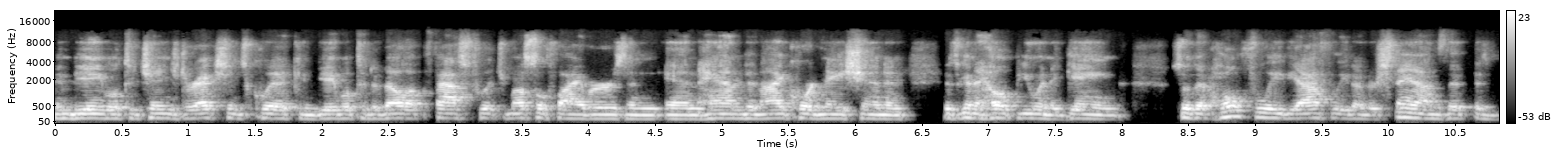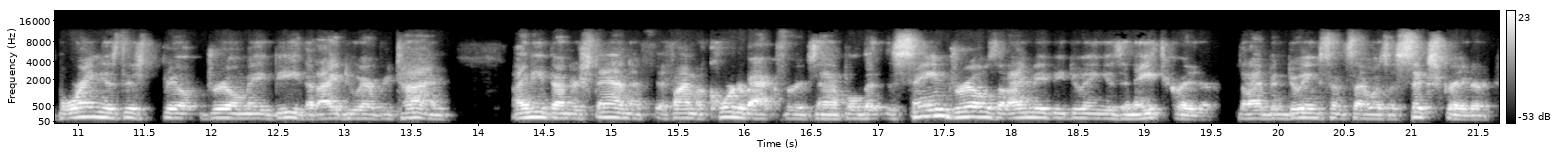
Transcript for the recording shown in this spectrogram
and being able to change directions quick and be able to develop fast twitch muscle fibers and, and hand and eye coordination and is going to help you in a game so that hopefully the athlete understands that as boring as this drill, drill may be that I do every time, I need to understand if, if I'm a quarterback, for example, that the same drills that I may be doing as an eighth grader that I've been doing since I was a sixth grader.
